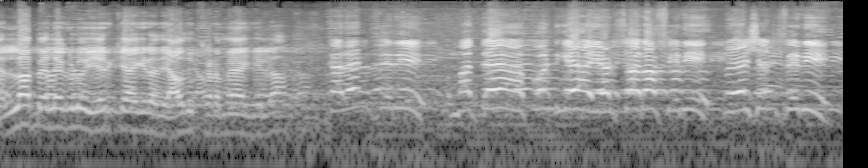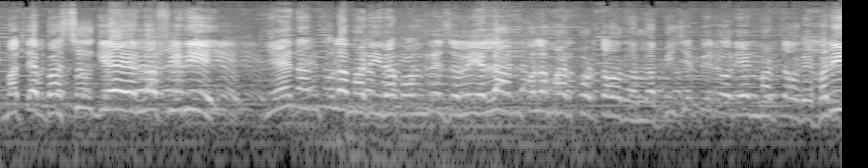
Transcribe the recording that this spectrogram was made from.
ಎಲ್ಲ ಬೆಲೆಗಳು ಏರಿಕೆ ಆಗಿರೋದು ಯಾವ್ದು ಕಡಿಮೆ ಆಗಿಲ್ಲ. ಕರೆಂಟ್ ಫ್ರೀ ಮತ್ತೆ ಅಕೌಂಟ್ಗೆ ಎರಡ್ ಸಾವಿರ ಫ್ರೀ ರೇಷನ್ ಫ್ರೀ ಮತ್ತೆ ಬಸ್ಸುಗೆ ಎಲ್ಲ ಫ್ರೀ. ಏನು ಅನುಕೂಲ ಮಾಡಿಲ್ಲ ಕಾಂಗ್ರೆಸ್ ಅವರು? ಎಲ್ಲ ಅನುಕೂಲ ಮಾಡ್ಕೊಡ್ತಾವ್ರಲ್ಲ. ಬಿಜೆಪಿ ಅವ್ರು ಏನು ಮಾಡ್ತಾವ್ರೆ? ಬರೀ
